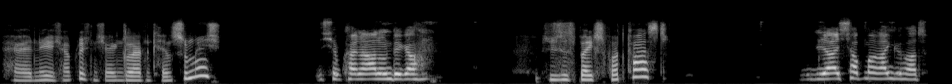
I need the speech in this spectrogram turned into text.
Hä, nee, ich hab dich nicht eingeladen. Kennst du mich? Ich habe keine Ahnung, Digga. Süßes Spikes Podcast? Ja, ich habe mal reingehört.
